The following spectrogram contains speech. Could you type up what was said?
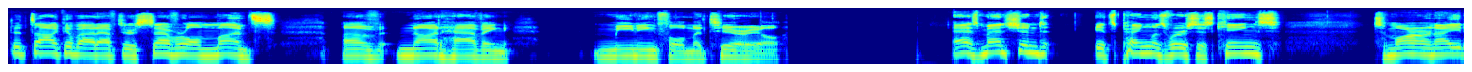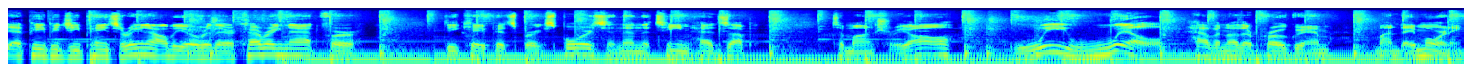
to talk about after several months of not having meaningful material. As mentioned, it's Penguins versus Kings tomorrow night at PPG Paints Arena. I'll be over there covering that for DK Pittsburgh Sports, and then the team heads up to Montreal. We will have another program Monday morning.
